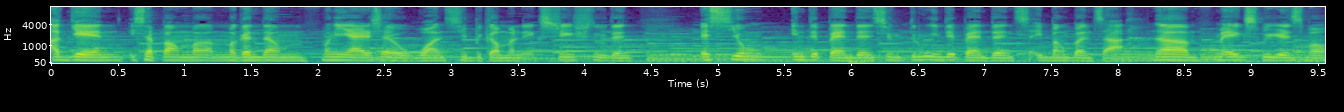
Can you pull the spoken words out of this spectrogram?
again, isa pang magandang mangyayari sa'yo once you become an exchange student is yung independence, yung true independence sa ibang bansa na may experience mo.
